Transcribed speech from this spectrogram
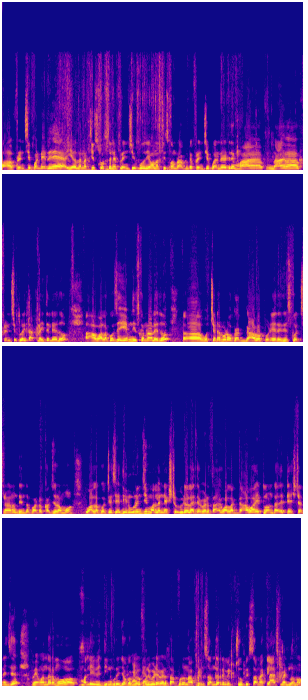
ఆ ఫ్రెండ్షిప్ అంటే ఏదైనా తీసుకొస్తేనే ఫ్రెండ్షిప్ ఏమైనా తీసుకొని రాకుంటే ఫ్రెండ్షిప్ అనేది మా నా ఫ్రెండ్షిప్లో అయితే అట్లయితే లేదు. ఆ, వాళ్ళ కోసం ఏం తీసుకొని రాలేదు. వచ్చేటప్పుడు ఒక గావా పొడి అయితే తీసుకొచ్చినాను. దీంతో పాటు ఖజూరము. వాళ్ళకి వచ్చేసి దీని గురించి మళ్ళీ నెక్స్ట్ వీడియోలో అయితే పెడతా. వాళ్ళ గావా ఎట్లా ఉంటుంది టేస్ట్ అనేది మేమందరము మళ్ళీ దీని గురించి ఒక ఫుల్ వీడియో పెడతా. అప్పుడు నా ఫ్రెండ్స్ అందరిని మీకు చూపిస్తాను నా క్లాస్మేట్లను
